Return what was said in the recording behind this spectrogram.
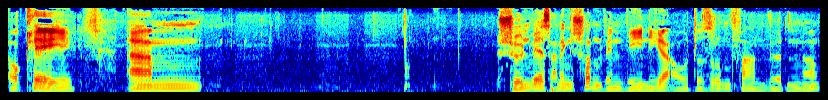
Okay. Ähm, schön wäre es allerdings schon, wenn weniger Autos rumfahren würden, ne?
